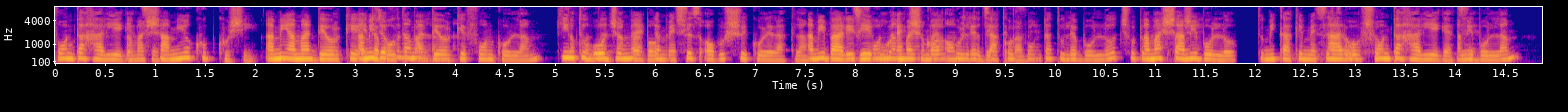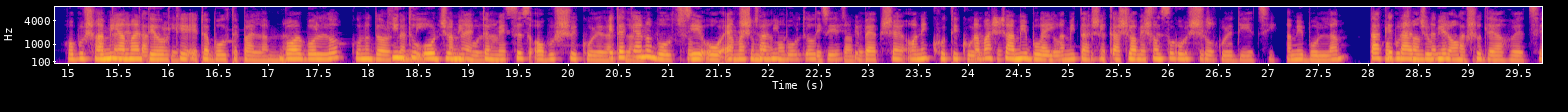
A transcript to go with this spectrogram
ফোনটা হারিয়ে আমার গেছে। স্বামীও খুব খুশি। আমি আমার দেওরকে আমি যখন আমার দেওরকে ফোন করলাম কিন্তু ওর জন্য একটা মেসেজ অবশ্যই করে রাখলাম আমি বাড়ির ফোন ও নাম্বারে সময় কল করলে চাকর ফোনটা তুলে বলল ছোট আমার স্বামী বলল তুমি কাকে মেসেজ আর ওর ফোনটা হারিয়ে গেছে। আমি বললাম হবু আমি আমার। দেওরকে এটা বলতে পারলাম না। বর বলল কোনো দরকার কিন্তু ওর জন্য একটা মেসেজ অবশ্যই করে এটা কেন বলছো? যে ও আমার স্বামী দেখতে যে ব্যবসায় অনেক ক্ষতি করেছে। আমার স্বামী বলল আমি তার সাথে সব মেসেজ সম্পর্ক শেষ করে দিয়েছি। আমি বললাম তাকে তার জমির অংশ। দেওয়া হয়েছে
